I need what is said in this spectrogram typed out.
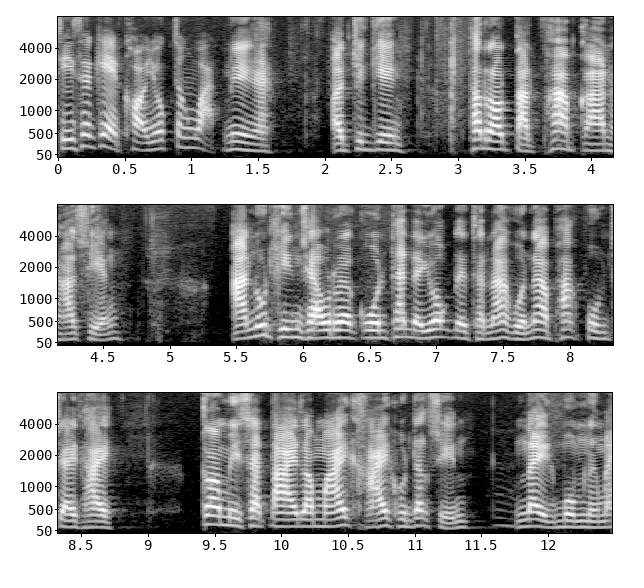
ศรีสะเกดขอยกจังหวัด นี่ไงเอาจริงๆ ถ้าเราตัดภาพการหาเสียง อนุทินชาวเรือกูลท่านนายกในฐานะหัวหน้าพักภูมิใจไทย ก็มีสไตล์ละไม้คล้ายคุณทักษิณในอีกมุมหนึ่งไหม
